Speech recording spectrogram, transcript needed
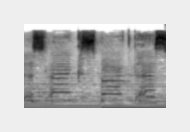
Just like a spark that's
